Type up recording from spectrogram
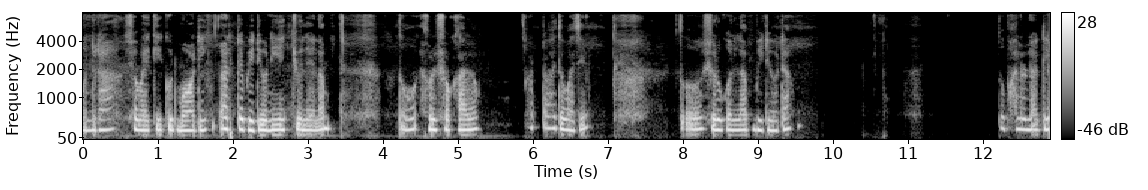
বন্ধুরা, সবাইকে গুড মর্নিং আরেকটা ভিডিও নিয়ে চলে এলাম। তো এখন সকাল আটটা হয়তো বাজে। তো শুরু করলাম ভিডিওটা তো ভালো লাগলে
